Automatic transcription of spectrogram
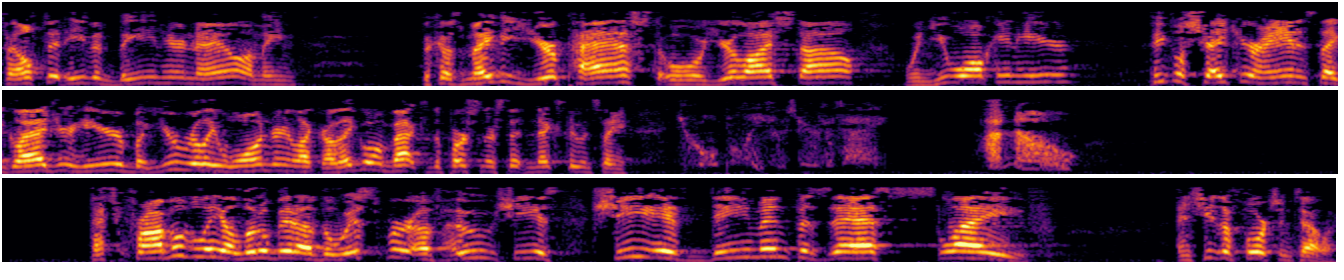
felt it even being here now. I mean, because maybe your past or your lifestyle, when you walk in here, people shake your hand and say, glad you're here, but you're really wondering, like, are they going back to the person they're sitting next to and saying, you won't believe who's here today? I know. That's probably a little bit of the whisper of who she is. She is demon possessed slave. And she's a fortune teller.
